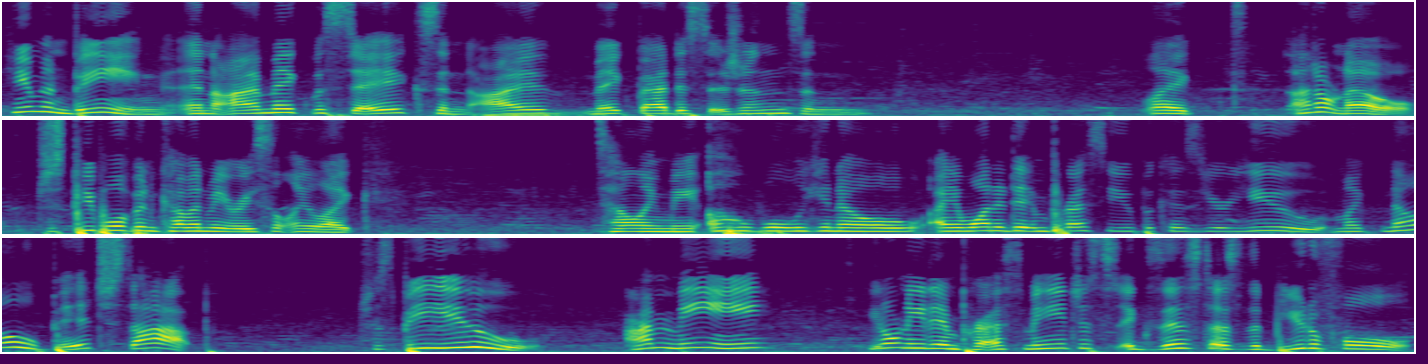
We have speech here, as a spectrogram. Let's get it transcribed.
human being and I make mistakes and I make bad decisions and like I don't know. Just people have been coming to me recently like telling me, "Oh, well, you know, I wanted to impress you because you're you." I'm like, "No, bitch, stop. Just be you. I'm me. You don't need to impress me. Just exist as the beautiful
